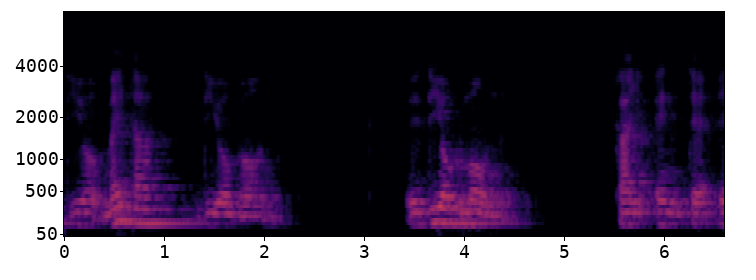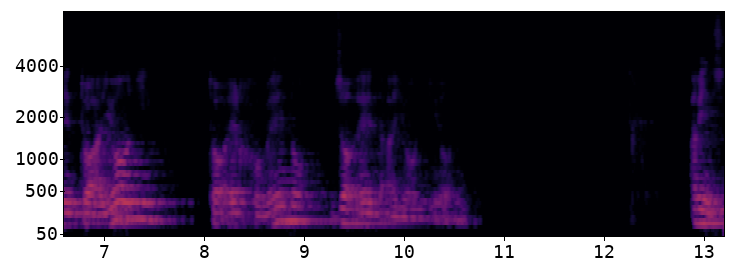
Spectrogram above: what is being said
diometa, diogon, diogmon, kai ente, ento aioni, to erchomeno, zo en aionion. A więc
